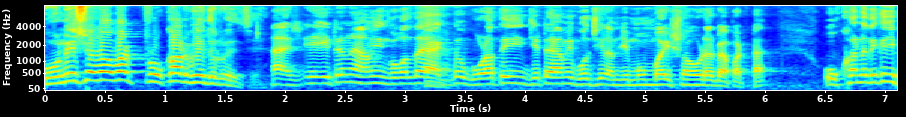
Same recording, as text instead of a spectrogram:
গণেশেরও আবার প্রকারভেদ রয়েছে। হ্যাঁ এটা না আমি গোপালদা একদম গোড়াতেই যেটা আমি বলছিলাম যে মুম্বাই শহরের ব্যাপারটা। ওখানে দেখেছি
